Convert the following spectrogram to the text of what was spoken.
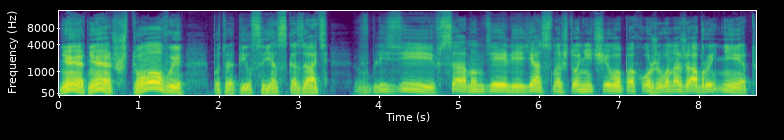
Нет, нет, что вы, — поторопился я сказать. Вблизи, в самом деле, ясно, что ничего похожего на жабры нет.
